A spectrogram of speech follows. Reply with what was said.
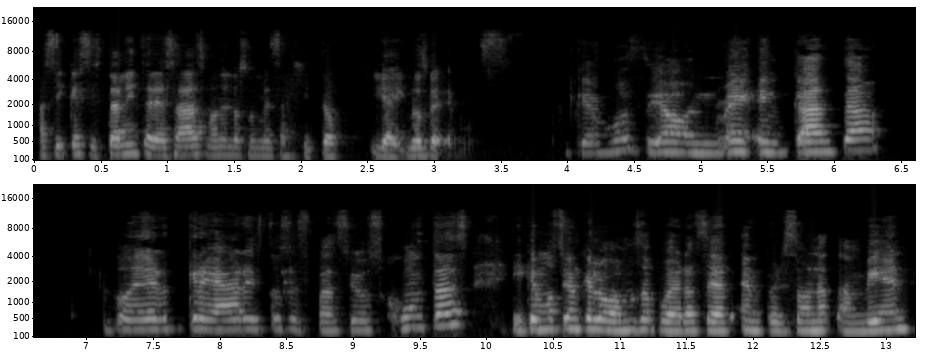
así que si están interesadas, mándenos un mensajito y ahí nos veremos. Qué emoción, me encanta poder crear estos espacios juntas y qué emoción que lo vamos a poder hacer en persona también.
